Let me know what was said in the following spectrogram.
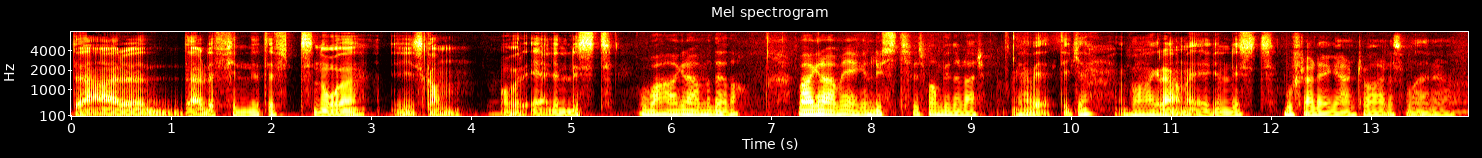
Det er, det er definitivt noe i skam over egen lyst. Hva er greia med det, da? Hva er greia med egen lyst, hvis man begynner der? Jeg vet ikke. Hva er greia med egen lyst? Hvorfor er det gærent? Hva er det som er eh,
